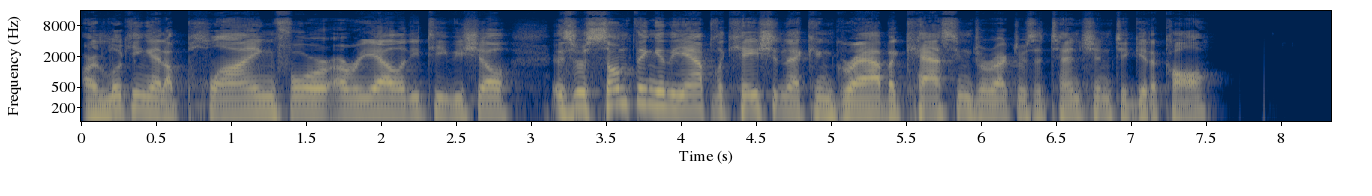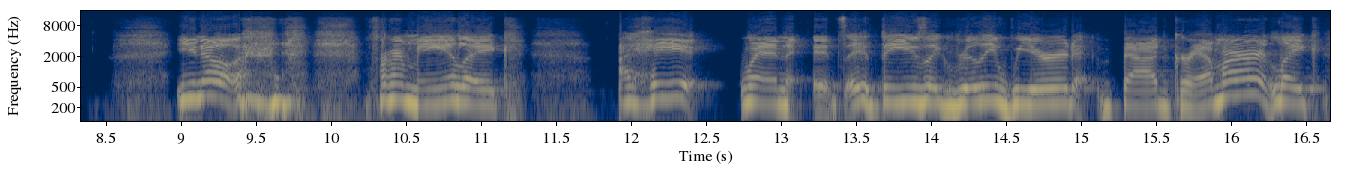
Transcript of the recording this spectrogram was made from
are looking at applying for a reality TV show? Is there something in the application that can grab a casting director's attention to get a call? You know, for me, like I hate when it's it, they use like really weird bad grammar. Like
